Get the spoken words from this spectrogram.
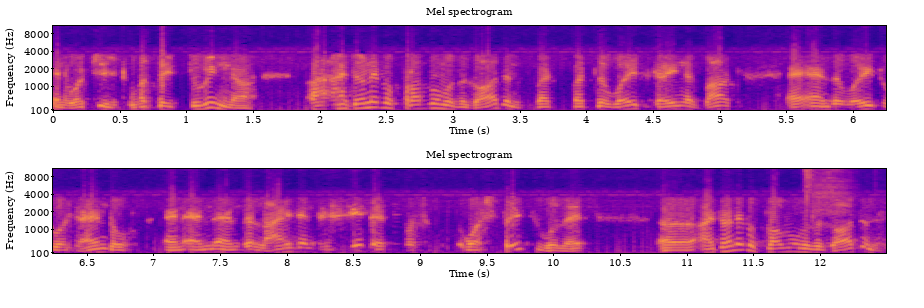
and what, is, what they're doing now. I, I don't have a problem with the garden, but, but the way it's going about, and the way it was handled and, and, and the lie and deceit that was, was spread with that. Uh, I don't have a problem with the garden.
